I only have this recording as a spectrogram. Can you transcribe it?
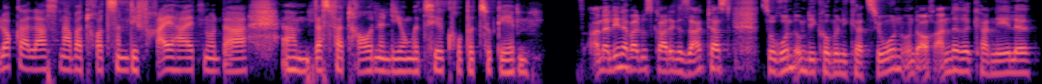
locker lassen, aber trotzdem die Freiheiten und da ähm, das Vertrauen in die junge Zielgruppe zu geben. Annalena, weil du es gerade gesagt hast, so rund um die Kommunikation und auch andere Kanäle,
